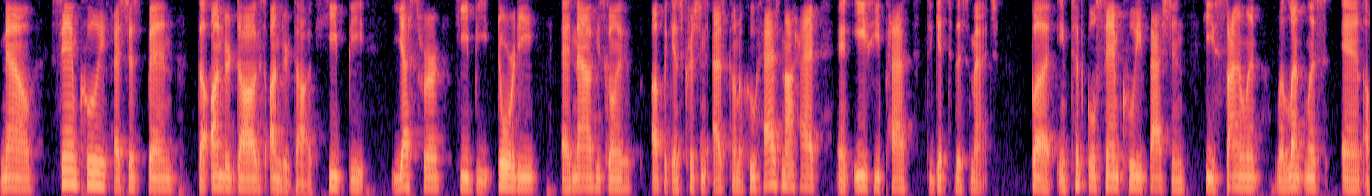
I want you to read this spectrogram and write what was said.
Now, Sam Cooley has just been the underdog's underdog. He beat Jesper, he beat Doherty, and now he's going up against Christian Azcona, who has not had an easy path to get to this match. But in typical Sam Cooley fashion, he's silent, relentless, and a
